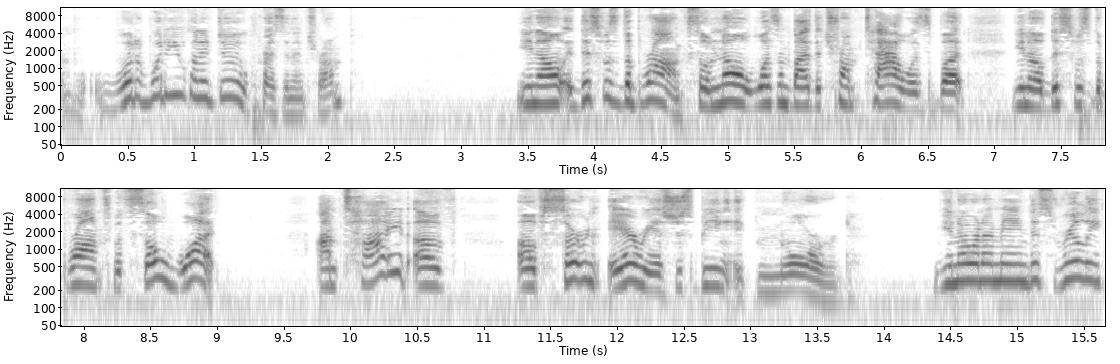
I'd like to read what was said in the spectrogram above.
What, what are you going to do, President Trump? You know, this was the Bronx. So, no, it wasn't by the Trump Towers, but, you know, this was the Bronx. But so what? I'm tired of of certain areas just being ignored. You know what I mean? This really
